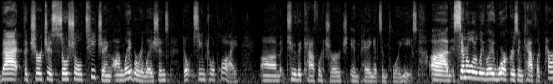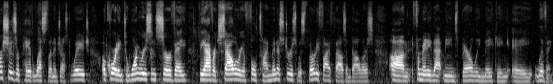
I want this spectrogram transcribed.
that the church's social teaching on labor relations don't seem to apply um, to the Catholic Church in paying its employees. Um, similarly, lay workers in Catholic parishes are paid less than a just wage. According to one recent survey, the average salary of full time ministers was $35,000. Um, for many, that means barely making a living.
